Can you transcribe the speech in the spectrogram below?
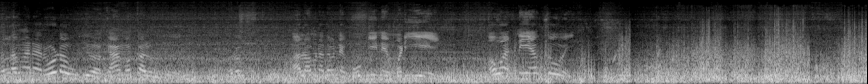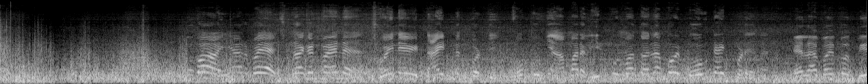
તો તમારે રોડવું જોઈએ કામ અકાળવું જોઈએ. બરોબર? હાલ હમણાં તમને ભોગીને મળીએ. અવાજ નહીં આવતો હોય. આ જુનાગઢમાં એને જોઈને એવી ટાઈટ નથી પડતી. ખોટું ક્યાં અમારા વીરપુરમાં તો એના ભાઈ બહુ ટાઈટ પડે ને. પેલા ભાઈ પણ બે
